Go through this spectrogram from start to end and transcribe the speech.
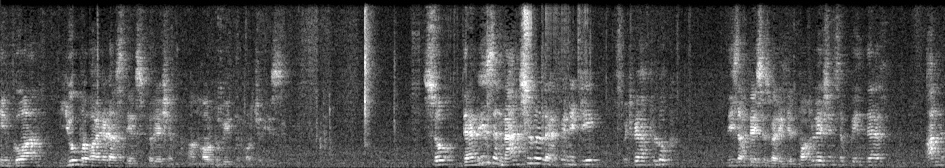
in Goa, you provided us the inspiration on how to beat the Portuguese. So there is a natural affinity which we have to look. These are places where Indian populations have been there. And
